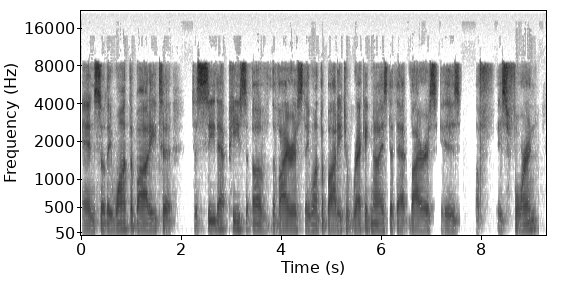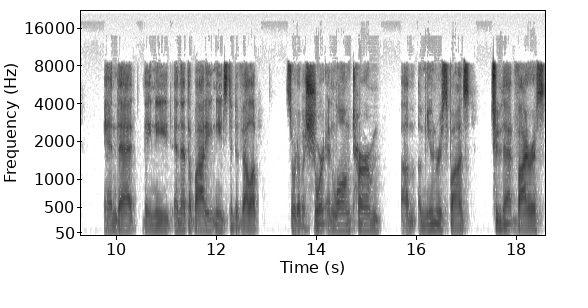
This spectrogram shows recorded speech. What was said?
And so they want the body to to see that piece of the virus. They want the body to recognize that that virus is a, is foreign, and that they need and that the body needs to develop sort of a short and long term um, immune response to that virus,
